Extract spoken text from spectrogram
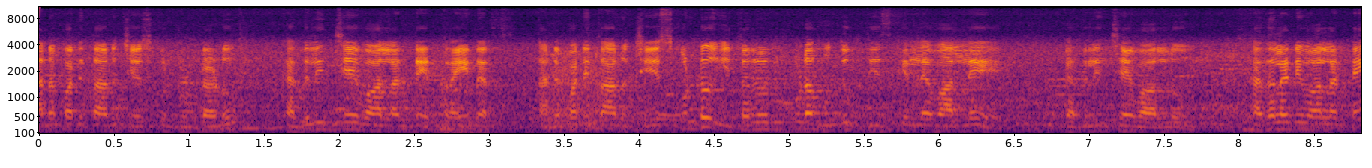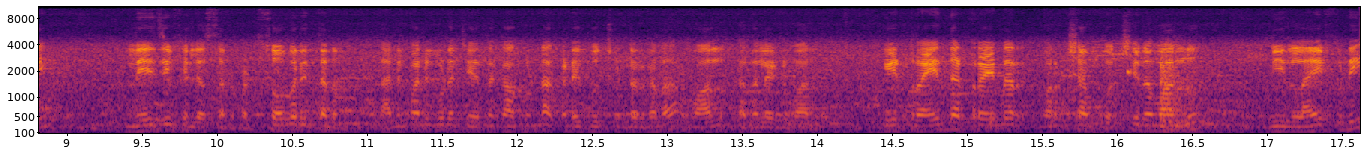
తన పని తాను చేసుకుంటుంటాడు. కదిలించే వాళ్ళంటే ట్రైనర్స్ తన పని తాను చేసుకుంటూ ఇతరులను కూడా ముందుకు తీసుకెళ్ళే వాళ్ళే కదిలించే వాళ్ళు. కదలని వాళ్ళంటే లేజీ ఫిల్లర్స్ అనమాట సోమరితనం. దాని పని కూడా చేత కాకుండా అక్కడే కూర్చుంటారు కదా వాళ్ళు కదలేని వాళ్ళు. ఈ ట్రైన్ ద ట్రైనర్ వర్క్షాప్కి వచ్చిన వాళ్ళు మీ లైఫ్ని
